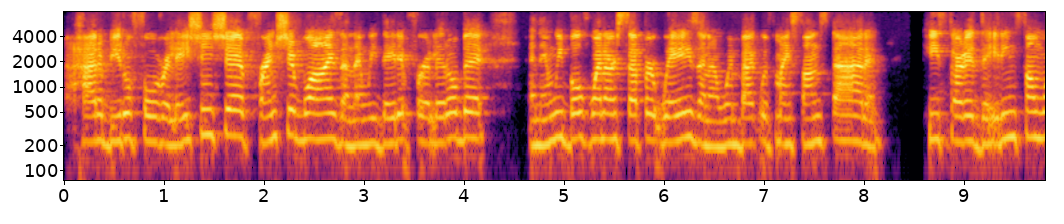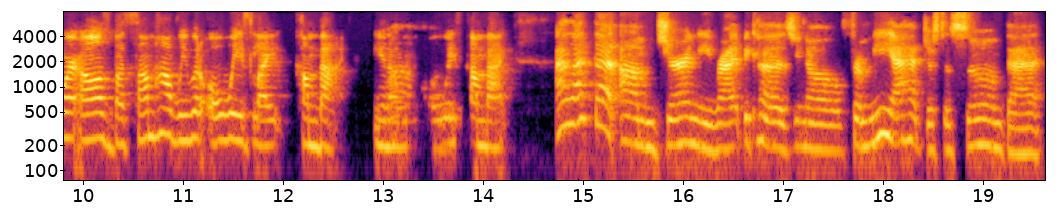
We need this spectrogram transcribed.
had a beautiful relationship friendship wise and then we dated for a little bit and then we both went our separate ways, and I went back with my son's dad, and he started dating somewhere else. But somehow we would always like come back, you know, wow. always come back. I like that um, journey, right? Because, you know, for me, I had just assumed that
